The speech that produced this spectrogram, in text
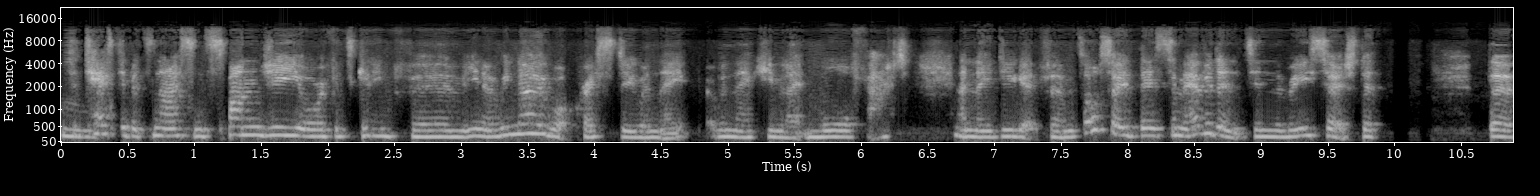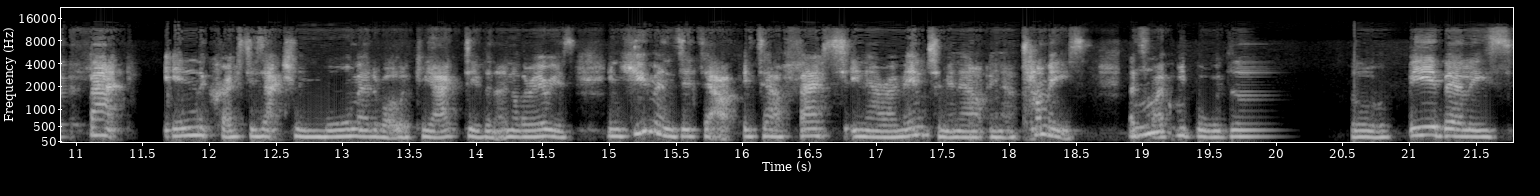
mm. to test if it's nice and spongy or if it's getting firm. You know, we know what crests do when they when they accumulate more fat and they do get firm. It's also there's some evidence in the research that the fat in the crest is actually more metabolically active than in other areas. In humans, it's our it's our fat in our omentum in our in our tummies. That's mm. why people with beer bellies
